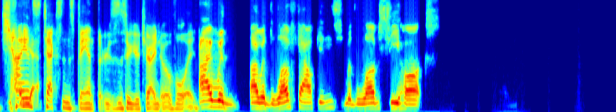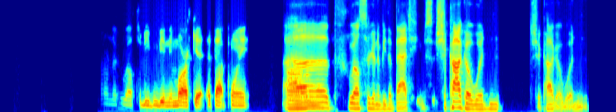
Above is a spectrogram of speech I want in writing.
Giants, Yeah. Texans, Panthers is who you're trying to avoid. I would I would love Falcons, would love Seahawks. I don't know who else would even be in the market at that point. Uh, who else are going to be the bad teams? Chicago wouldn't. Chicago wouldn't.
